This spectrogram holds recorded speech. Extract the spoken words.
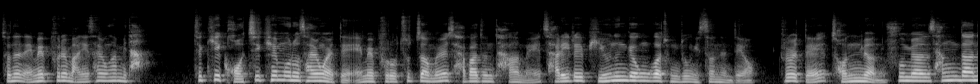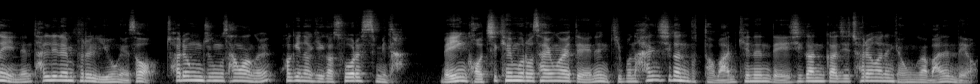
저는 MF를 많이 사용합니다. 특히 거치캠으로 사용할 때 MF로 초점을 잡아둔 다음에 자리를 비우는 경우가 종종 있었는데요. 그럴 때 전면, 후면 상단에 있는 탈리램프를 이용해서 촬영 중 상황을 확인하기가 수월했습니다. 메인 거치캠으로 사용할 때에는 기본 1시간부터 많게는 4시간까지 촬영하는 경우가 많은데요.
